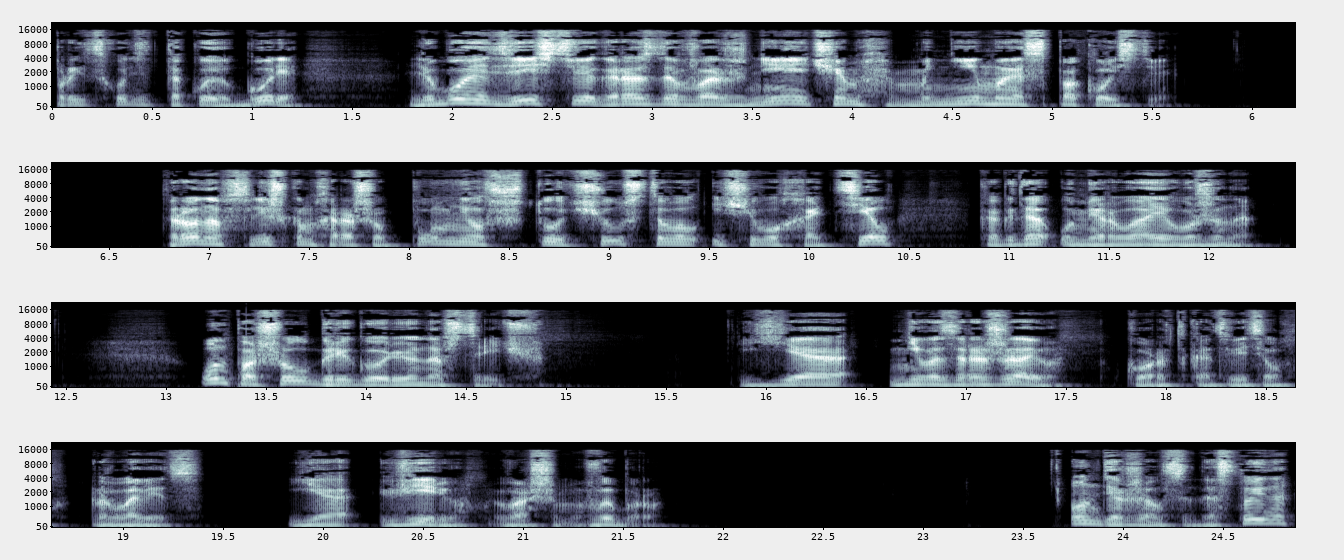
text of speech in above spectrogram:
происходит такое горе, любое действие гораздо важнее, чем мнимое спокойствие. Тронов слишком хорошо помнил, что чувствовал и чего хотел, когда умерла его жена. Он пошел Григорию навстречу. «Я не возражаю», — коротко ответил Орловец. «Я верю вашему выбору». Он держался достойно,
